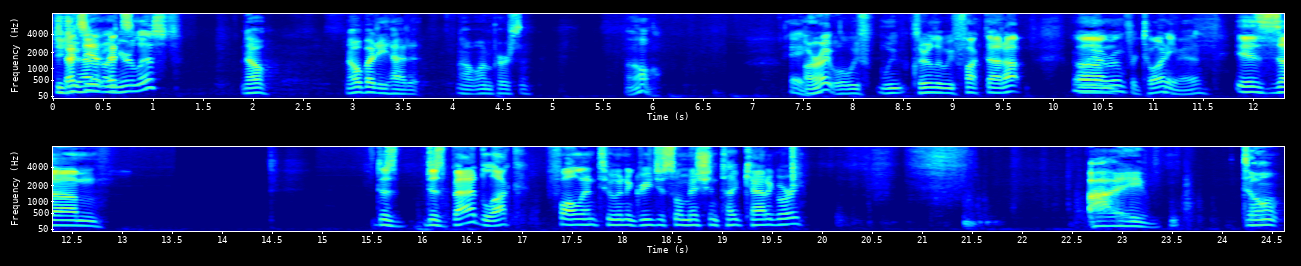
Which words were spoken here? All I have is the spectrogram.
did That's you have it, it on your list No, nobody had it. Not one person. oh Hey, all right well we've we clearly we fucked that up we only got Um, room for twenty, man. is um does does bad luck fall into an egregious omission type category I don't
